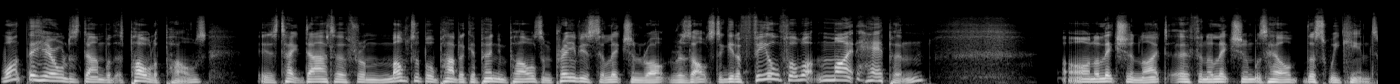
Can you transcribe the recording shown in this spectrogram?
what the Herald has done with its poll of polls is take data from multiple public opinion polls and previous election results to get a feel for what might happen on election night if an election was held this weekend.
